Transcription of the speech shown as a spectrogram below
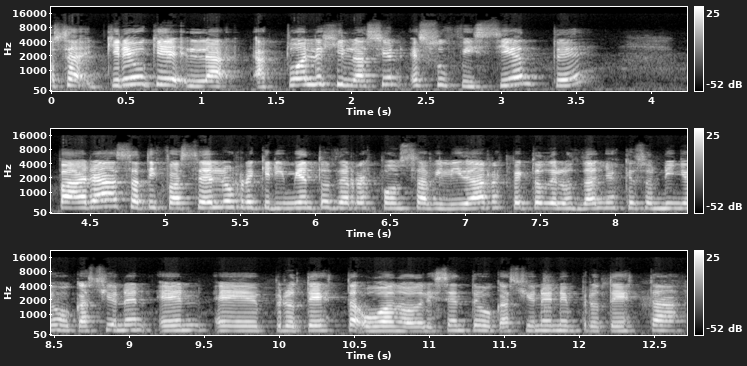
o sea, creo que la actual legislación es suficiente para satisfacer los requerimientos de responsabilidad respecto de los daños que esos niños ocasionen en eh, protesta o adolescentes ocasionen en protesta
